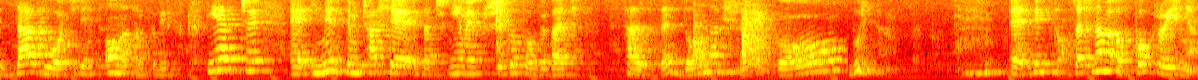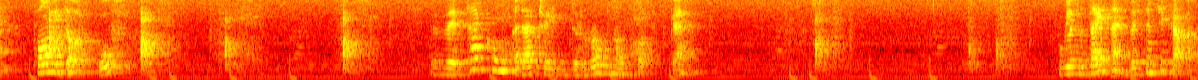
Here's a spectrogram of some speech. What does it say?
zazłoci, więc ono tam sobie skwierczy e, i my w tym czasie zaczniemy przygotowywać salsę do naszego burrita. E, więc co, zaczynamy od pokrojenia pomidorków w taką raczej drobną kostkę. W ogóle to daj znać, bo jestem ciekawa.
